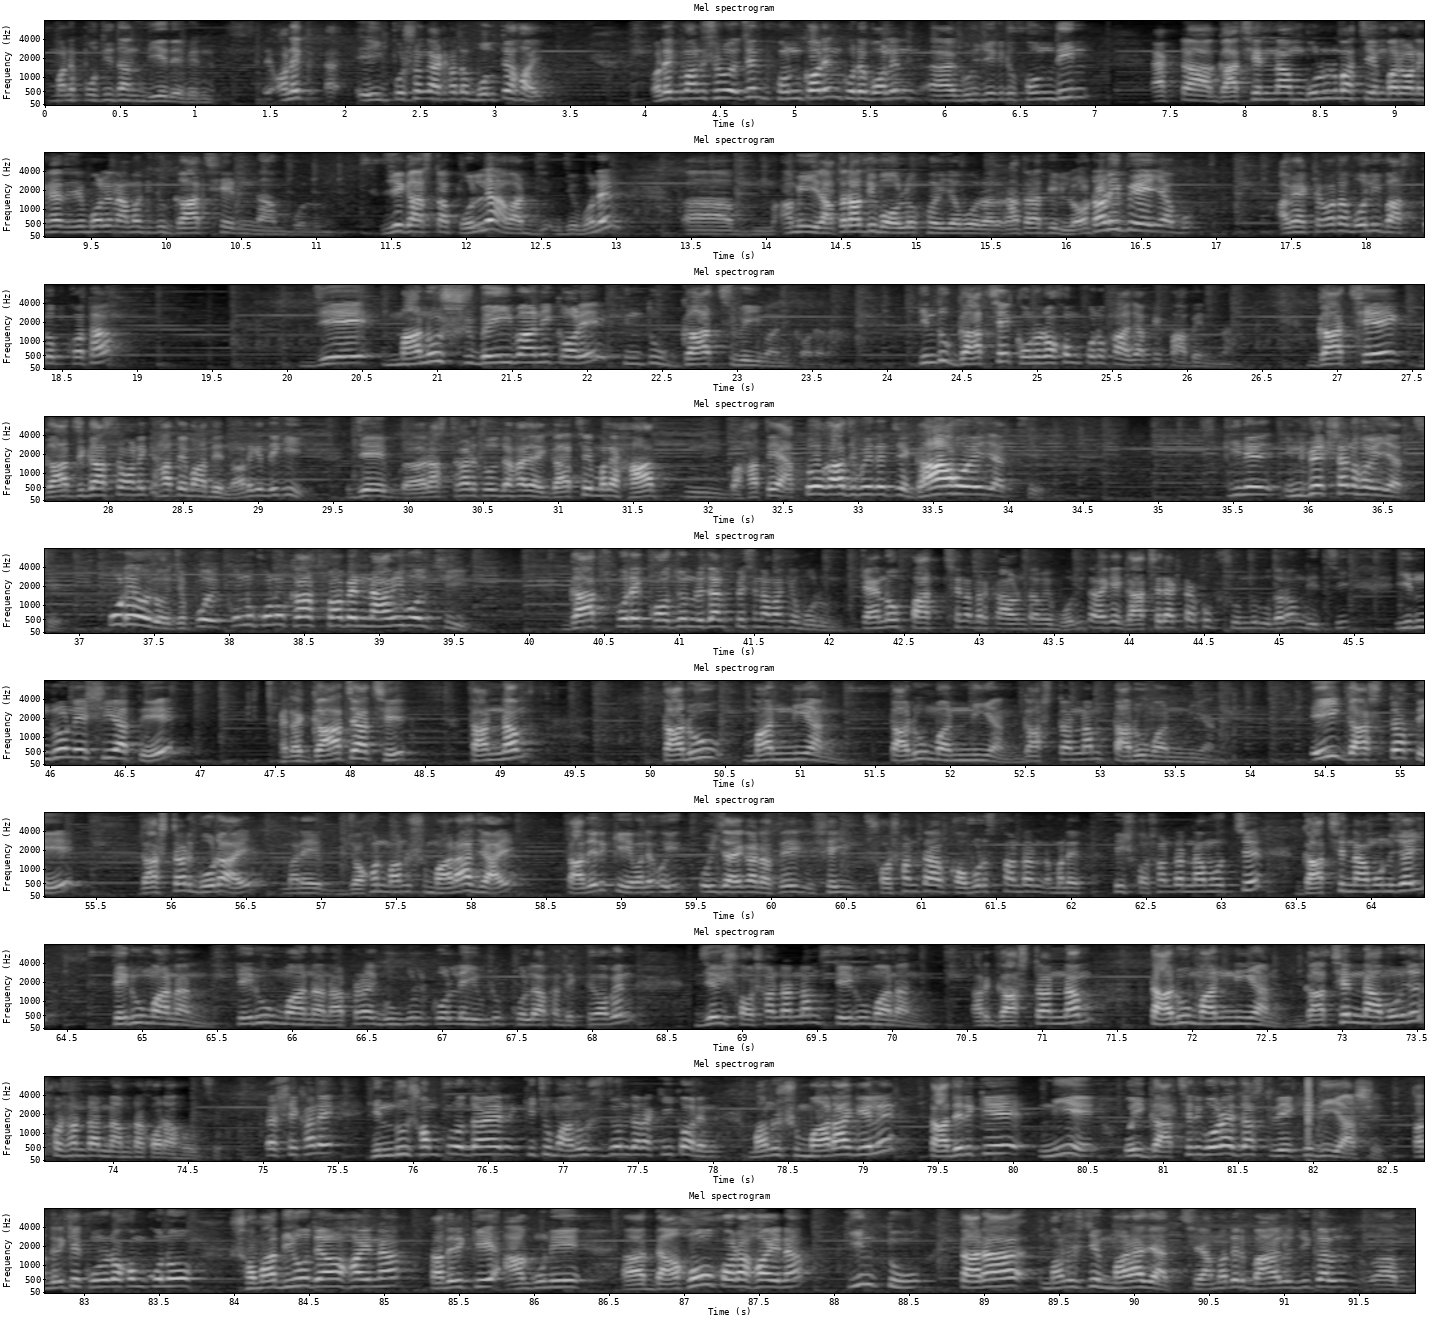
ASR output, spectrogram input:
মানে প্রতিদান দিয়ে দেবেন। অনেক, এই প্রসঙ্গে একটা কথা বলতে হয়, অনেক মানুষ রয়েছেন, ফোন করেন, করে বলেন গুরুজিকে একটু ফোন দিন, একটা গাছের নাম বলুন বা চেম্বারে অনেক আছে, বলেন আমার কিছু গাছের নাম বলুন। যে গাছটা পড়লে আমার জীবনের আমি রাতারাতি বড়লোক হয়ে যাব, রাতারাতি লটারি পেয়ে যাব। আমি একটা কথা বলি, বাস্তব কথা, যে মানুষ বেইমানি করে, কিন্তু গাছ বেইমানি করে না। কিন্তু গাছে কোনো রকম কোনো কাজ আপনি পাবেন না। গাছে, গাছ গাছটা অনেকে হাতে বাঁধেন অনেকে দেখি যে রাস্তাঘাটে চলে দেখা যায়, গাছে মানে হাত হাতে এত গাছ বেঁধেছে, ঘা হয়ে যাচ্ছে। স্কিনে ইনফেকশান হয়ে যাচ্ছে, পড়েও রয়েছে। কোনো কোনো কাজ পাবেন না, আমি বলছি। গাছ পরে কজন রেজাল্ট পেয়েছেন আমাকে বলুন। কেন পাচ্ছে না? তার কারণটা আমি বলি। তার আগে গাছের একটা খুব সুন্দর উদাহরণ দিচ্ছি। ইন্দোনেশিয়াতে একটা গাছ আছে, তার নাম তারু মান্নিয়ান তারু মান্নিয়ান গাছটার নাম তারু মান্নিয়ান এই গাছটাতে গাছটার গোড়ায় মানে যখন মানুষ মারা যায়, তাদেরকে মানে ওই ওই জায়গাটাতে সেই শ্মশানটা কবরস্থানটা মানে সেই শ্মশানটার নাম হচ্ছে গাছের নাম অনুযায়ী তেরুমানান তেরুমানান। আপনারা গুগল করলে ইউটিউব করলে আপনারা দেখতে পাবেন। যে শ্মশানটার নাম তেরুমানান, আর গাছটার নাম তারু মান্নিয়ান গাছের নাম অনুযায়ী শ্মশানটার নামটা করা হয়েছে। তা সেখানে হিন্দু সম্প্রদায়ের কিছু মানুষজন যারা কি করেন, মানুষ মারা গেলে তাদেরকে নিয়ে ওই গাছের গোড়ায় জাস্ট রেখে দিয়ে আসে। তাদেরকে কোনো রকম কোনো সমাধিও দেওয়া হয় না, তাদেরকে আগুনে দাহও করা হয় না। কিন্তু তারা মানুষ যে মারা যাচ্ছে, আমাদের বায়োলজিক্যাল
